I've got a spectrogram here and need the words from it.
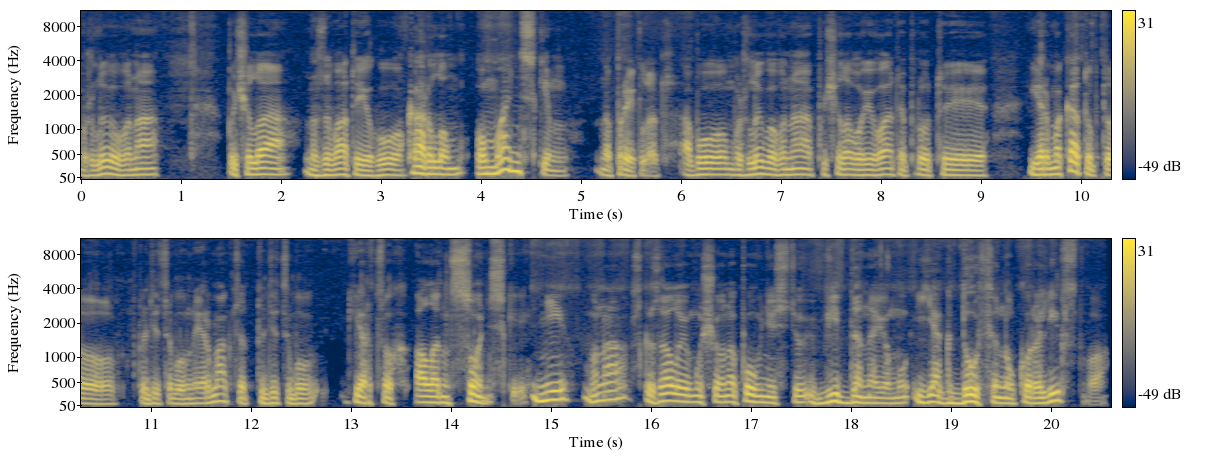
Можливо, вона почала називати його Карлом Оманським, наприклад, або, можливо, вона почала воювати проти Єрмака, тобто тоді це був не Єрмак, це тоді це був герцог Алансонський. Ні, вона сказала йому, що вона повністю віддана йому як дофіну королівства,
